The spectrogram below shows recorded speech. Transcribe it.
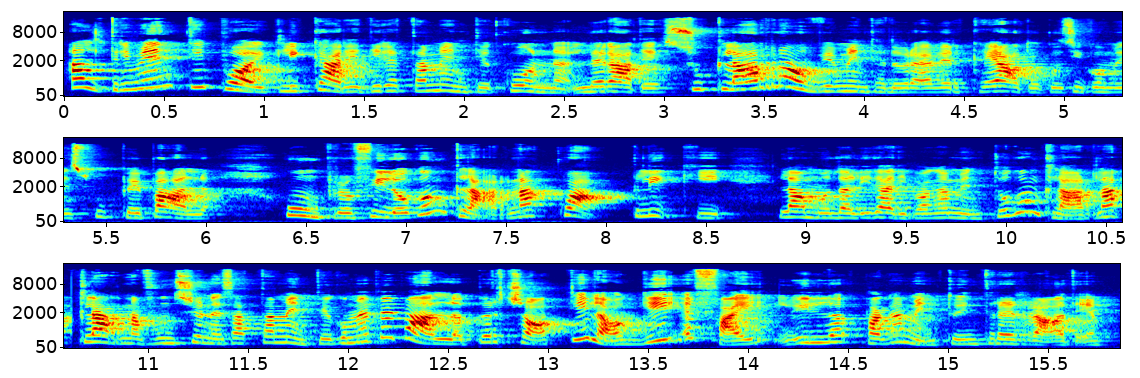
Altrimenti puoi cliccare direttamente con le rate su Klarna, ovviamente dovrai aver creato così come su PayPal un profilo con Klarna, qua clicchi la modalità di pagamento con Klarna, Klarna funziona esattamente come PayPal, perciò ti loghi e fai il pagamento in tre rate.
